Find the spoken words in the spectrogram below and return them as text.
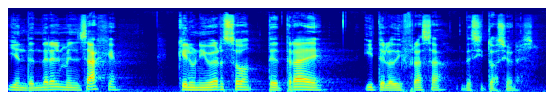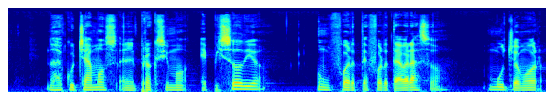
y entender el mensaje que el universo te trae y te lo disfraza de situaciones. Nos escuchamos en el próximo episodio. Un fuerte, fuerte abrazo, mucho amor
